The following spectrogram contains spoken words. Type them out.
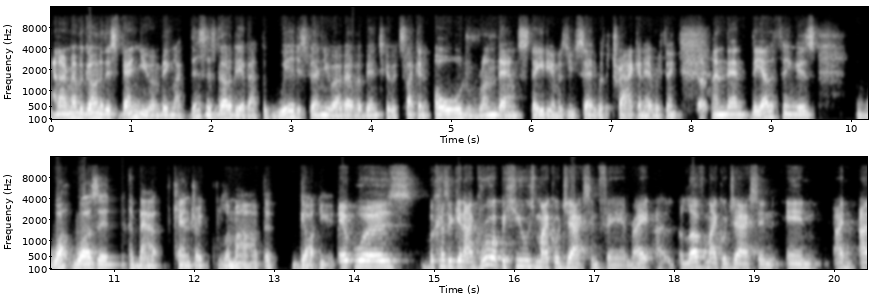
And I remember going to this venue and being like, "This has got to be about the weirdest venue I've ever been to." It's like an old, rundown stadium, as you said, with a track and everything. Yep. And then the other thing is, what was it about Kendrick Lamar that got you? It was because again, I grew up a huge Michael Jackson fan, right? I, love Michael Jackson, and I, I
